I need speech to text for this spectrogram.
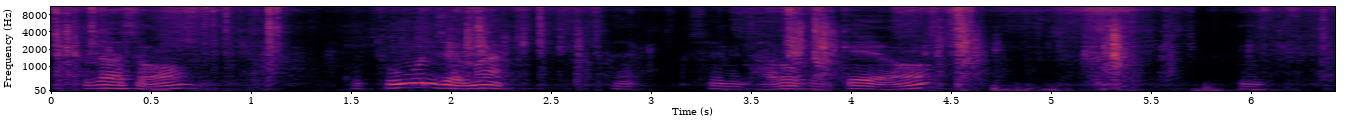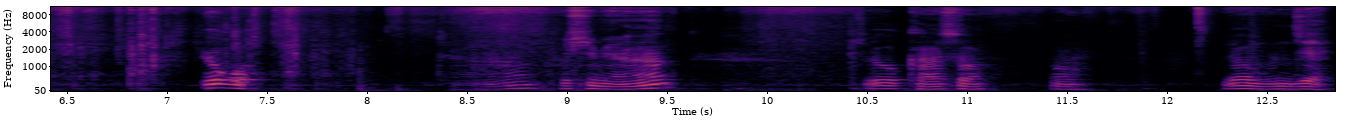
찾아서 두 문제만 네, 쌤이 다뤄볼게요. 음, 요거 자 보시면 쭉 가서 어, 요 문제.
